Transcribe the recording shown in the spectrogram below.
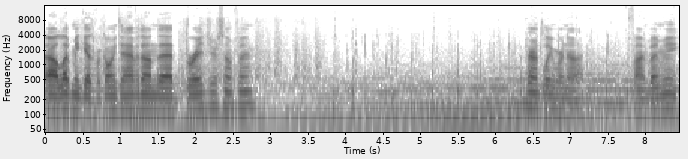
Oh, let me guess. We're going to have it on that bridge or something. Apparently we're not. Fine by me.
